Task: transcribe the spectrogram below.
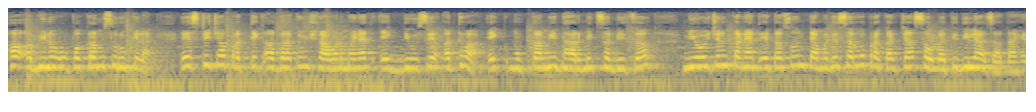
हा अभिनव उपक्रम सुरू केला एस टीच्या प्रत्येक आगारातून श्रावण महिन्यात एक दिवसीय अथवा एक मुक्कामी धार्मिक सहलीचं नियोजन करण्यात येत असून त्यामध्ये सर्व प्रकारच्या सवलती दिल्या जात आहेत.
